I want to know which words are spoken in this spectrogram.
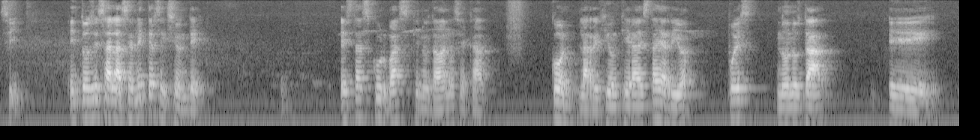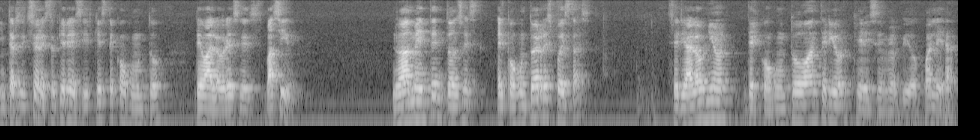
¿sí? Entonces al hacer la intersección de estas curvas que nos daban hacia acá con la región que era esta de arriba, pues no nos da eh, intersección. Esto quiere decir que este conjunto de valores es vacío. Nuevamente entonces el conjunto de respuestas sería la unión del conjunto anterior que se me olvidó cuál era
